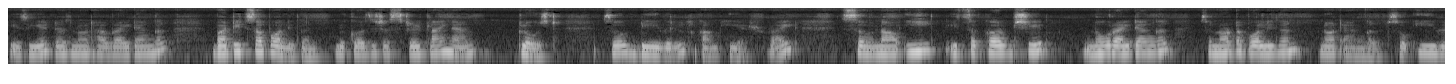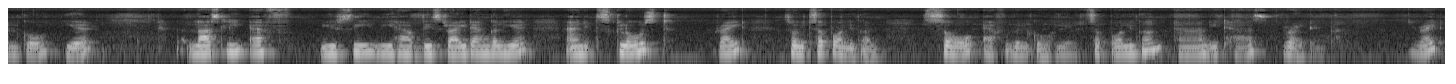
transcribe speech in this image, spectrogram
is here. Does not have right angle. But it's a polygon because it's a straight line and closed. So D will come here. Right so now E it's a curved shape no right angle. So not a polygon not angle. So E will go here. Lastly F you see we have this right angle here and it's closed right? So it's a polygon. So F will go here. It's a polygon and it has right angle right?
